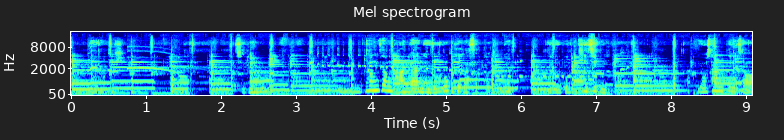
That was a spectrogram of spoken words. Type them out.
이렇게 지금 음, 항상 방향이 이렇게 갔었거든요. 이거 뒤집을 거예요. 자, 이 상태에서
